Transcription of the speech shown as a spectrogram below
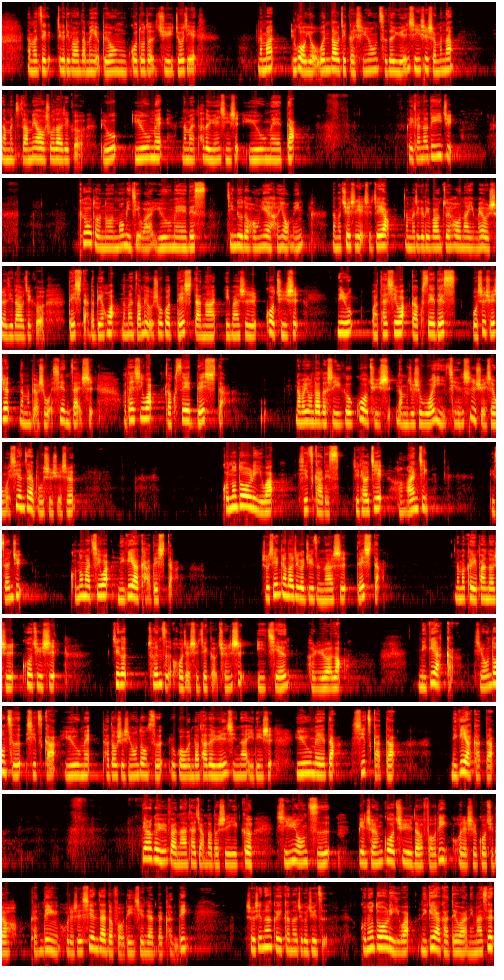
那么这个这个地方咱们也不用过多的去纠结。那么如果有问到这个形容词的原型是什么呢？那么咱们要说到这个，比如 you may，那么它的原型是 you may da。可以看到第一句 ，Kyoto no momiji wa yumei desu，京都的红叶很有名。那么确实也是这样。那么这个地方最后呢也没有涉及到这个 desta 的变化。那么咱们有说过 desta 呢一般是过去式，例如私は学生です，我是学生，那么表示我现在是私は学生でした。那么用到的是一个过去式，那么就是我以前是学生，我现在不是学生。 この通りは静かです。这条街。很安静。第三句，この街は賑やかでした。首先看到这个句子呢是でした，那么可以判断是过去式。这个村子或者是这个城市以前很热闹。賑やか形容动词，静か、有名， 它都是形容动词。如果问到它的原型呢，一定是有名だ、静かだ。尼格亚卡达。第二个语法呢，它讲到的是一个形容词变成过去的否定，或者是过去的肯定，或者是现在的否定，现在的肯定。首先呢，可以看到这个句子：この通りは尼格亚卡ではありません。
